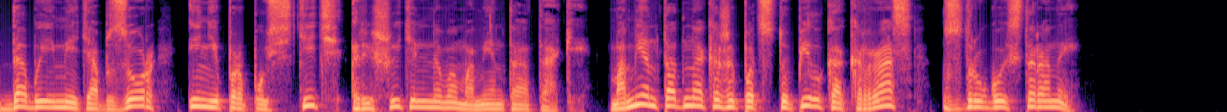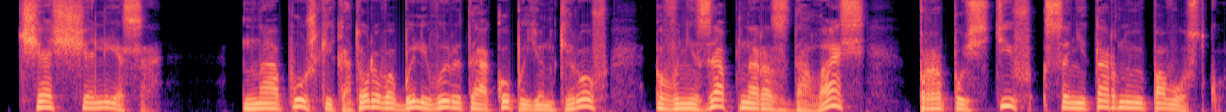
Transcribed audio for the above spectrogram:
дабы иметь обзор и не пропустить решительного момента атаки. Момент, однако же, подступил как раз с другой стороны. Чаща леса, на опушке которого были вырыты окопы юнкеров, внезапно раздалась, пропустив санитарную повозку.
